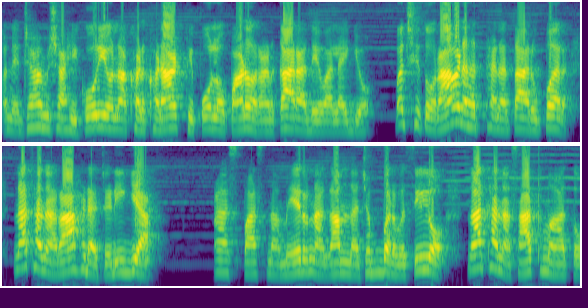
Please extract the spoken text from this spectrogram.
અને જામશાહી કોરીઓના ખડખડાટથી પોલો પાણો રણકારા દેવા લાગ્યો. પછી તો રાવણ હથ્થાના તાર ઉપર નાથાના રાહડા ચડી ગયા. આસપાસના મેરના ગામના જબ્બર વસીલો નાથાના સાથમાં હતો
